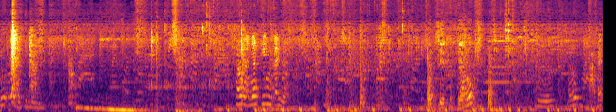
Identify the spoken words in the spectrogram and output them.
ยุเรื่องกินนำเท่านั้นยังกินกันอยู่ชีดเก็ำบลูกลูกขาเบ็ด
